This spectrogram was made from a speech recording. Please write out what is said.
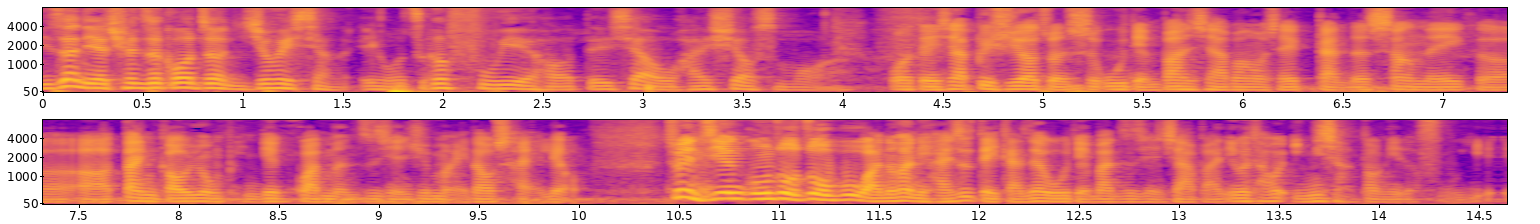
你在你的全职工作，你就会想，诶，我这个副业哈，等一下我还需要什么啊？我等一下必须要准时五点半下班，我才赶得上那个啊、呃蛋糕用品店关门之前去买到材料。所以你今天工作做不完的话，你还是得赶在五点半之前下班，因为它会影响到你的副业。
